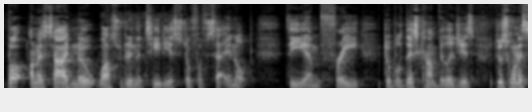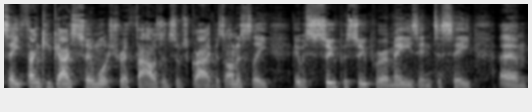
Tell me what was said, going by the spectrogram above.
But on a side note, whilst we're doing the tedious stuff of setting up the um, free double discount villages, just want to say thank you guys so much for a thousand subscribers. Honestly, it was super, super amazing to see um,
